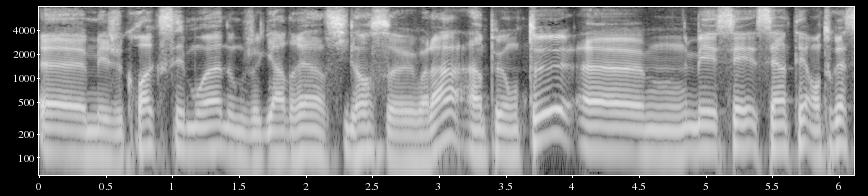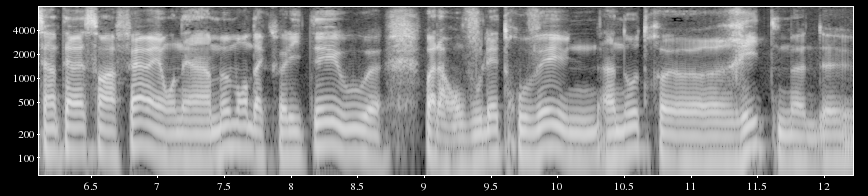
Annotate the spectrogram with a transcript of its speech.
mais je crois que c'est moi, donc je garderai un silence, voilà, un peu honteux. mais c'est, en tout cas, c'est intéressant à faire et on est à un moment d'actualité où, voilà, on voulait trouver une, un autre rythme de,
